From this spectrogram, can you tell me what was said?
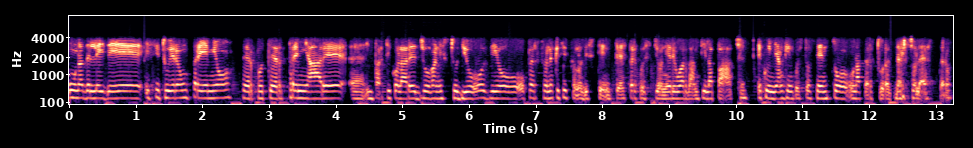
una delle idee è istituire un premio per poter premiare eh, in particolare giovani studiosi o, o persone che si sono distinte per questioni riguardanti la pace e quindi anche in questo senso un'apertura verso l'estero.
